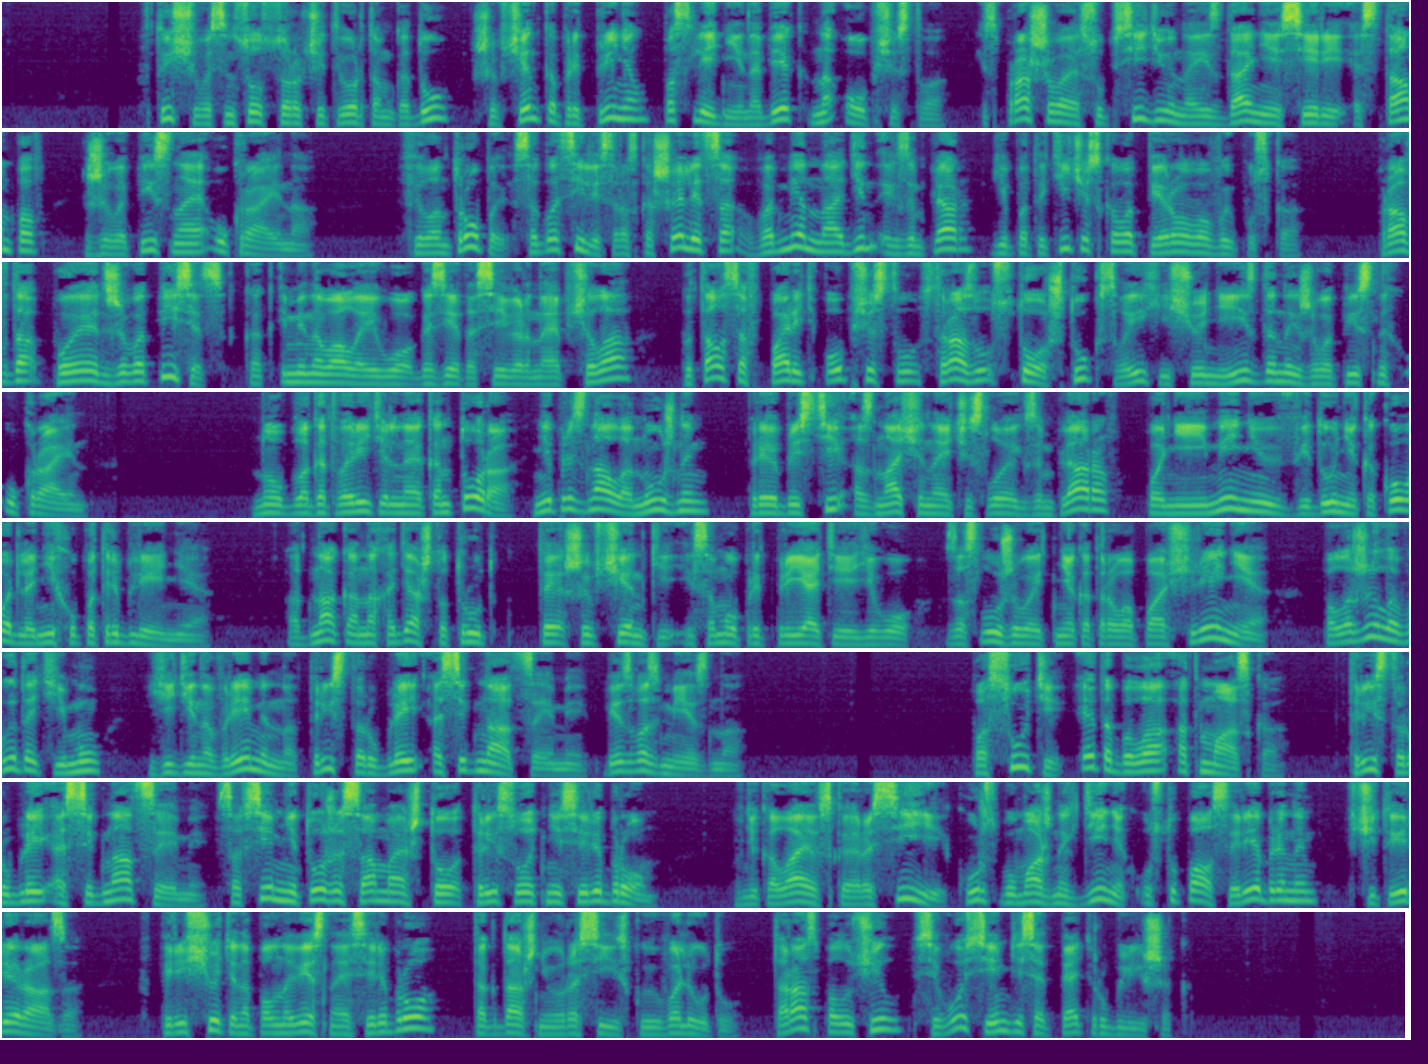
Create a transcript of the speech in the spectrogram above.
В 1844 году Шевченко предпринял последний набег на общество и спрашивая субсидию на издание серии эстампов Живописная Украина. Филантропы согласились раскошелиться в обмен на один экземпляр гипотетического первого выпуска. Правда, поэт-живописец, как именовала его газета «Северная пчела», пытался впарить обществу сразу 100 штук своих еще неизданных живописных Украин. Но благотворительная контора не признала нужным приобрести означенное число экземпляров по неимению в виду никакого для них употребления. Однако, находя, что труд Т. Шевченки и само предприятие его заслуживает некоторого поощрения, положила выдать ему единовременно 300 рублей ассигнациями, безвозмездно. По сути, это была отмазка. 300 рублей ассигнациями совсем не то же самое, что три сотни серебром. В Николаевской России курс бумажных денег уступал серебряным в 4 раза. В пересчете на полновесное серебро, тогдашнюю российскую валюту, Тарас получил всего 75 рублишек.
